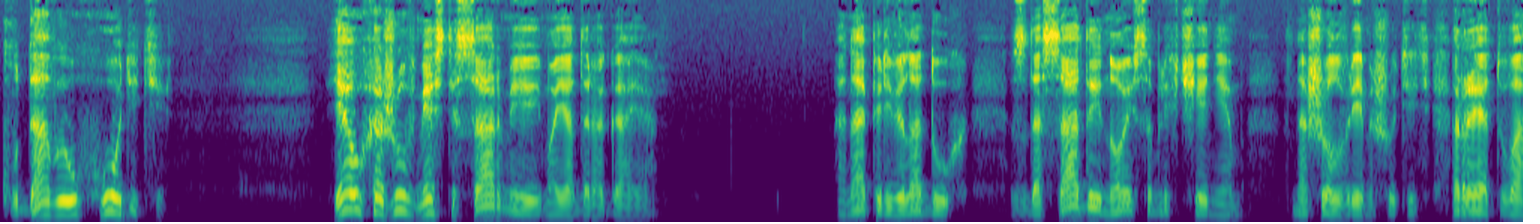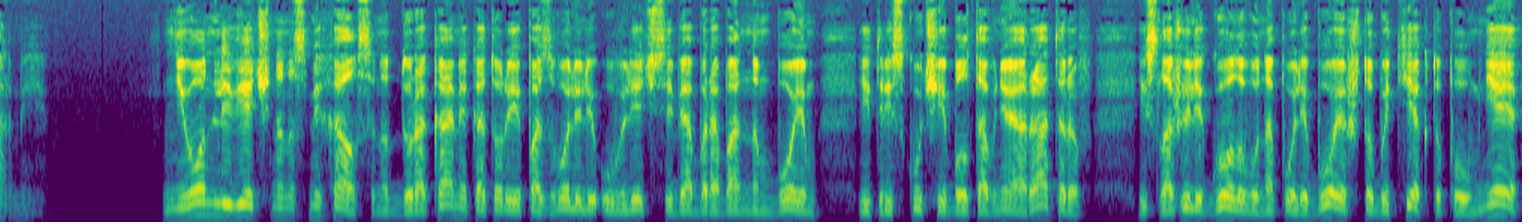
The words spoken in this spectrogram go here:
Куда вы уходите? Я ухожу вместе с армией, моя дорогая. Она перевела дух с досадой, но и с облегчением. Нашел время шутить. Ред в армии. Не он ли вечно насмехался над дураками, которые позволили увлечь себя барабанным боем и трескучей болтовней ораторов и сложили голову на поле боя, чтобы те, кто поумнее,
